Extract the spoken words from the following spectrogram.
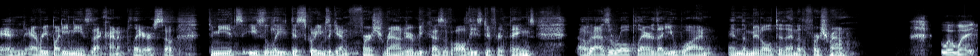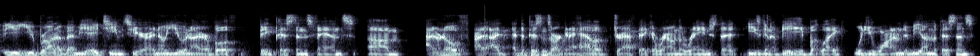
and everybody needs that kind of player. So to me, it's easily this screams again first rounder because of all these different things as a role player that you want in the middle to the end of the first round. Well, when you, you brought up NBA teams here, I know you and I are both big Pistons fans. Um, I don't know if I, I, the Pistons aren't going to have a draft pick around the range that he's going to be, but like, would you want him to be on the Pistons?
